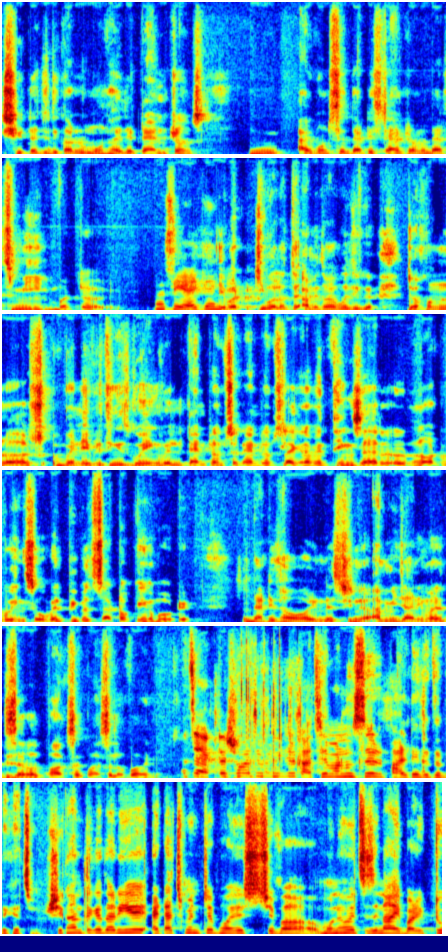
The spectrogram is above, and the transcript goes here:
সেটা যদি কারোর মনে হয় যে tantrums I won't say that is tantrum that's me but এবার কি বলতো আমি তোমায় বলছি যখন when everything is going well tantrums tantrums লাগে না when things are not going so well people start talking about it So that is how our industry. আমি জানি মানে these are all parts and parcel of our. আচ্ছা একটা সময় তুমি নিজের কাছের মানুষদের পাল্টে যেতে দেখেছ সেখান থেকে দাঁড়িয়ে অ্যাটাচমেন্টে ভয় এসছে বা মনে হয়েছে যে না এবার একটু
